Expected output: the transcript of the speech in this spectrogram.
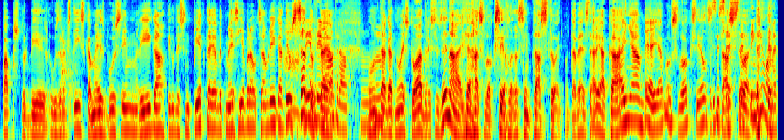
Paps tur bija uzrakstījis, ka mēs būsim Rīgā 25. bet mēs iebraucām Rīgā 24. ātrāk. Mm -hmm. Tagad nu, es to adresi zināju, Jāsloks iela 108. Un tāpēc arī ar kājām ejam uz Sloks ielu 108 km.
